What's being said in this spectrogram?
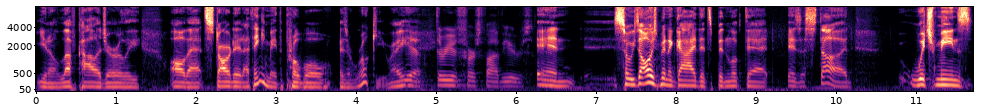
You know, left college early. All that started. I think he made the Pro Bowl as a rookie, right? Yeah, three of his first five years. and so he's always been a guy that's been looked at as a stud, which means,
